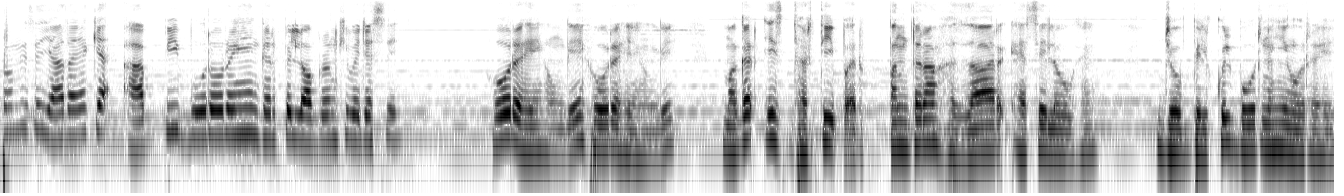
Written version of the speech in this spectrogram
सोने से याद आया क्या आप भी बोर हो रहे हैं घर पे लॉकडाउन की वजह से। हो रहे होंगे, हो रहे होंगे, मगर इस धरती पर पंद्रह हज़ार ऐसे लोग हैं जो बिल्कुल बोर नहीं हो रहे,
